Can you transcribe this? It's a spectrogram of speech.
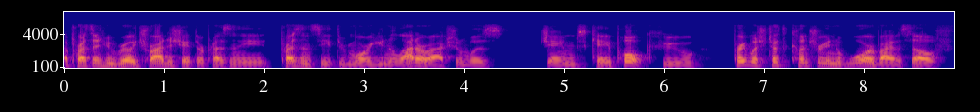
a president who really tried to shape their presidency, presidency through more unilateral action was James K. Polk, who pretty much took the country into war by himself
